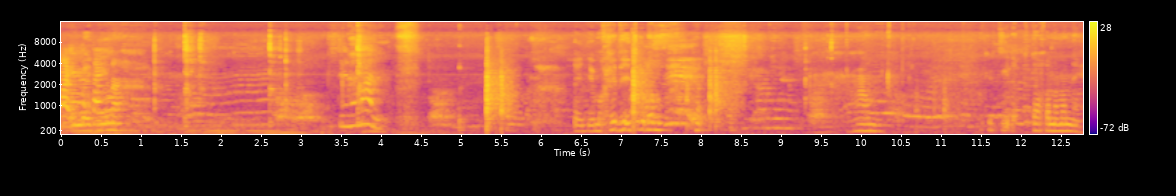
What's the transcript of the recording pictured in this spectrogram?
Kain na tayo. na. Ito naman. Ay, hindi makita yung tsura mo. um, kikita ka naman eh.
